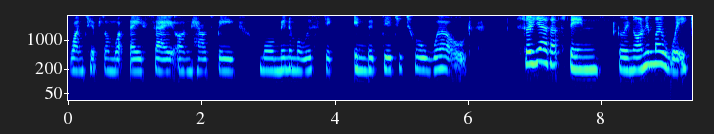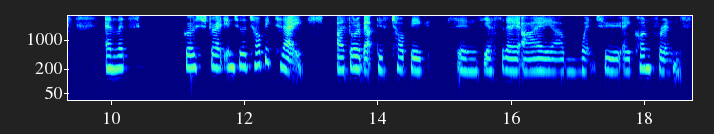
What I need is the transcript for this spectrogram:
one tips on what they say on how to be more minimalistic in the digital world. So yeah, that's been going on in my week, and let's go straight into the topic today. I thought about this topic since yesterday I um, went to a conference.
